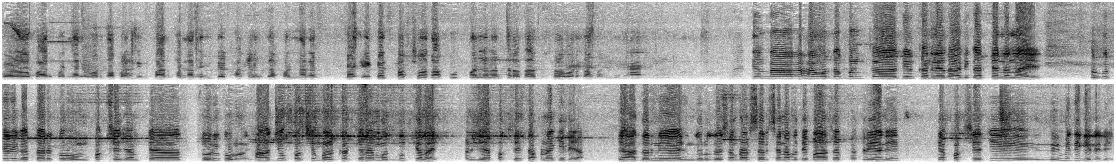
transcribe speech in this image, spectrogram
मेळावा पार पडणार आहे वर्धापन दिन पार पडणार आहे इथे ठाकरेंचा पडणार आहे का एकच पक्ष होता फूट पडल्यानंतर आता दुसरा वर्धापन दिन त्यांना हा वर्धापन क- दिन करण्याचा अधिकार त्यांना नाही. परंतु त्यांनी गद्दारी करून पक्षाची आमच्या चोरी करून हा जो पक्ष बळकट केलाय मजबूत केलाय आणि ज्या पक्षाची स्थापना केली आहे, ते आदरणीय हिंदू हृदय सम्राट सरसेनापती बाळासाहेब ठाकरे यांनी या पक्षाची निर्मिती केलेली आहे.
